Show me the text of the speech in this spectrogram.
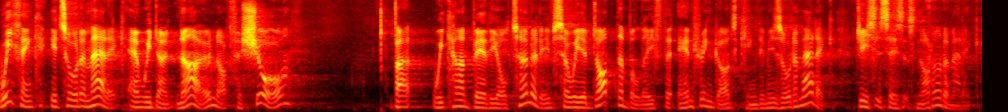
We think it's automatic, and we don't know, not for sure, but we can't bear the alternative, so we adopt the belief that entering God's kingdom is automatic. Jesus says it's not automatic.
